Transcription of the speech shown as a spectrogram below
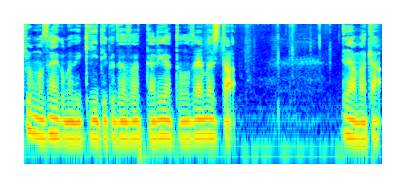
今日も最後まで聞いてくださってありがとうございました。ではまた。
